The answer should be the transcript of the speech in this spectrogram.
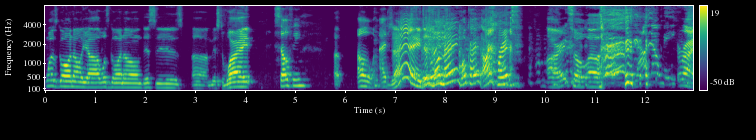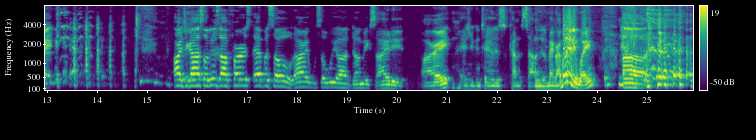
What's going on, y'all? What's going on? This is uh, Mr. White. Sophie. Uh, oh, I, Dang, just one name. Okay, all right, Prince. All right, so uh, Y'all know me. right. All right, you guys. So this is our first episode. All right, so we are dumb excited. All right, as you can tell, it's kind of silent in the background. But anyway, uh,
